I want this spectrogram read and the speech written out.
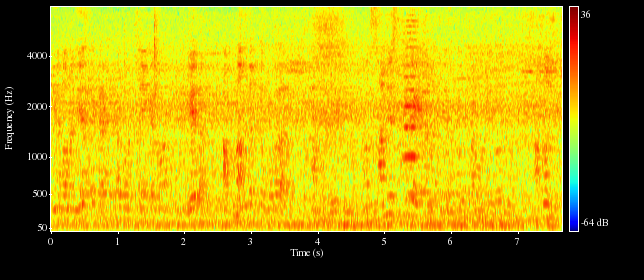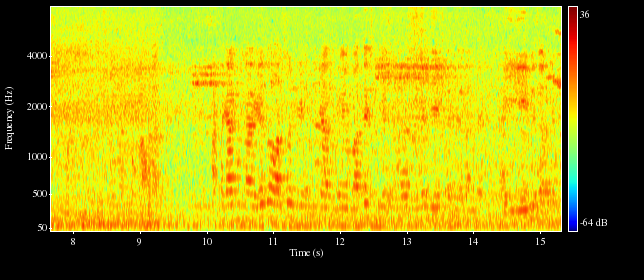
ఇది మనం చేస్తే కరెక్ట్గా మనం చేయగలమా? లేదా? అప్పుడు అందరితో కూడా మనం సమిష్టిగా ఏదైనా చేస్తే ఈరోజు అసోసియేషన్ ఒక అవకాశం. అట్లా కాకుండా ఏదో అసోసియేషన్ కాకుండా మేము అధ్యక్షులు చేసిన అంటే అవి ఏమీ జరగదు.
